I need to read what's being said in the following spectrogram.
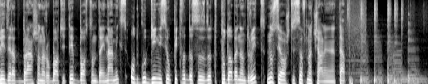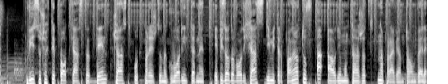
Лидерът в бранша на роботите, Boston Dynamics, от години се опитват да създадат подобен андроид, но все още са в начален етап. Вие слушахте подкаста Ден, част от мрежата на Говори Интернет. Епизода водих аз, Димитър Панелтов, а аудиомонтажът направи Антон Веле.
